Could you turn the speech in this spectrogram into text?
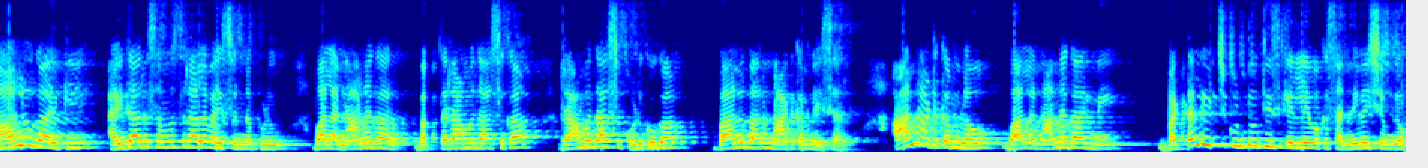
బాలు గారికి ఐదారు సంవత్సరాల వయసు ఉన్నప్పుడు వాళ్ళ నాన్నగారు భక్త రామదాసుగా రామదాసు కొడుకుగా బాలుగారు నాటకం వేశారు. ఆ నాటకంలో వాళ్ళ నాన్నగారిని బట్టలు ఇచ్చుకుంటూ తీసుకెళ్ళే ఒక సన్నివేశంలో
